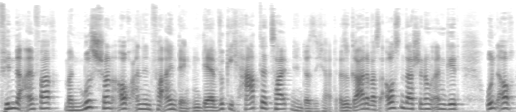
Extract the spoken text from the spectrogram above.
finde einfach, man muss schon auch an den Verein denken, der wirklich harte Zeiten hinter sich hat. Also gerade was Außendarstellung angeht und auch,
